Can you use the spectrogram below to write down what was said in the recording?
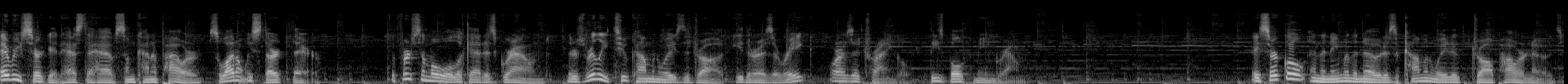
Every circuit has to have some kind of power, so why don't we start there? The first symbol we'll look at is ground. There's really two common ways to draw it, either as a rake or as a triangle. These both mean ground. A circle and the name of the node is a common way to draw power nodes.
